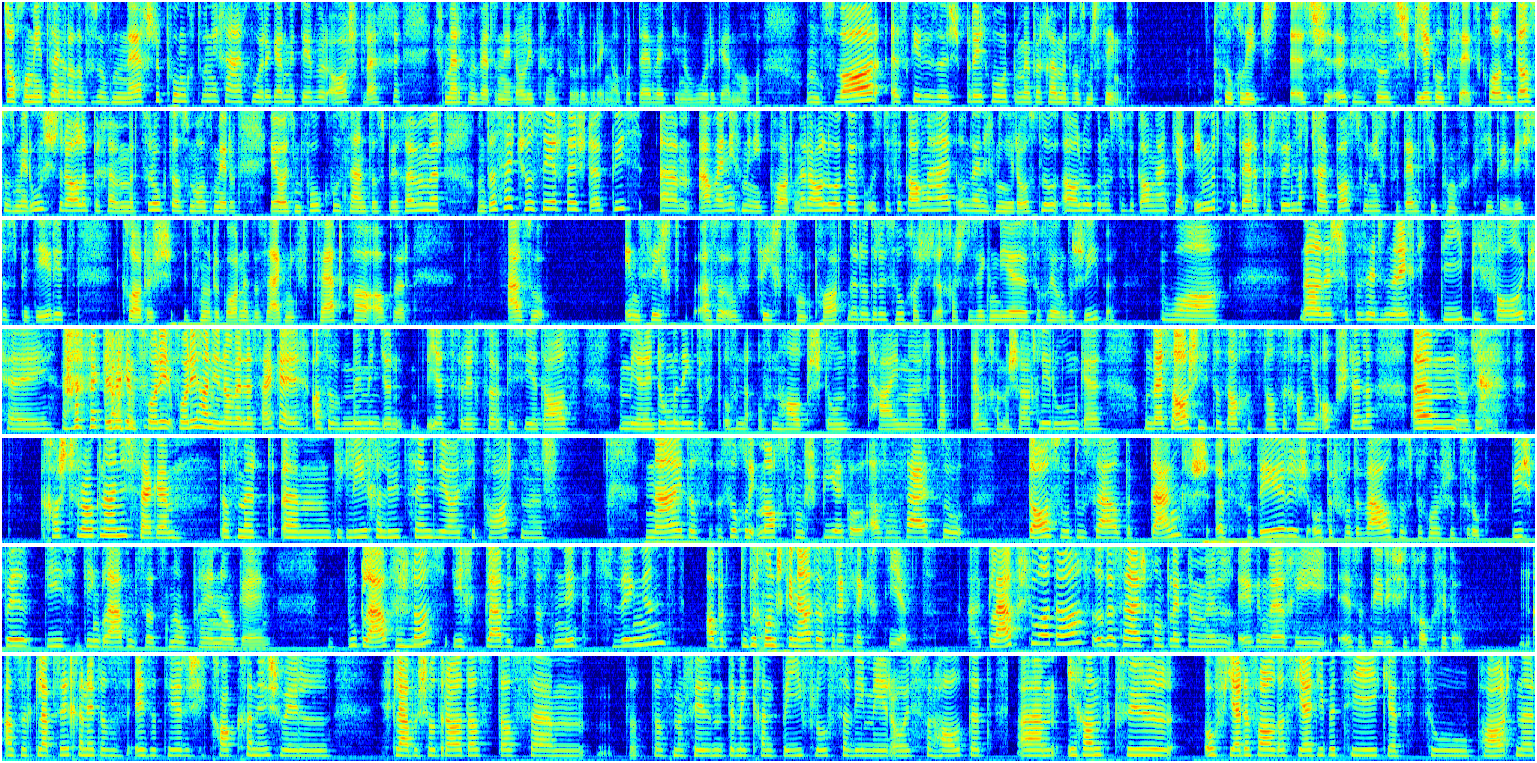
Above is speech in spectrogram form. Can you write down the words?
Da komme ich jetzt ja. gerade auf, auf den nächsten Punkt, den ich eigentlich gerne mit dir ansprechen würde. Ich merke, wir werden nicht alle Punkte durchbringen, aber den möchte ich noch gerne machen. Und zwar, es gibt ein Sprichwort, wir bekommen, was wir sind so ein, bisschen, so ein Spiegelgesetz. Quasi das, was wir ausstrahlen, bekommen wir zurück. Das, was wir in unserem Fokus haben, das bekommen wir. Und das hat schon sehr fest etwas, ähm, auch wenn ich meine Partner anschaue aus der Vergangenheit und wenn ich meine Ross anschaue aus der Vergangenheit, die hat immer zu der Persönlichkeit passt, wo ich zu dem Zeitpunkt war. Wie ist das bei dir jetzt? Klar, du hast jetzt nur gar nicht ein eigenes Pferd gehabt, aber also in Sicht, also auf die Sicht vom Partner oder so, kannst, kannst du das irgendwie so ein bisschen unterschreiben? Wow. No, das, das wird eine richtig tiefe Folge. Hey. Übrigens, vorhin, vorhin wollte ich noch sagen, also wir müssen ja jetzt vielleicht so etwas wie das, wir müssen ja nicht unbedingt auf, auf, eine, auf eine halbe Stunde timen. Ich glaube, dem können wir schon ein bisschen Raum geben. Und wer es anschießt, so Sachen zu hören, kann ja abstellen. Ähm, ja, stimmt. Kannst du die Frage noch einmal sagen, dass wir ähm, die gleichen Leute sind wie unsere Partner? Nein, das ist so ein bisschen die Macht vom Spiegel. Also das heisst so das, was du selber denkst, ob es von dir ist oder von der Welt, das bekommst du zurück. Beispiel dies, dein Glaubenssatz No Pain, No Gain. Du glaubst mhm. das, ich glaube jetzt das nicht zwingend, aber du bekommst genau das reflektiert. Äh, glaubst du an das oder sagst du kompletter Müll, irgendwelche esoterische Kacke da? Also ich glaube sicher nicht, dass es esoterische Kacken ist, weil ich glaube schon daran, dass, dass, ähm, dass, dass wir viel damit können beeinflussen können, wie wir uns verhalten. Ähm, ich habe das Gefühl, auf jeden Fall, dass jede Beziehung jetzt zu Partner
